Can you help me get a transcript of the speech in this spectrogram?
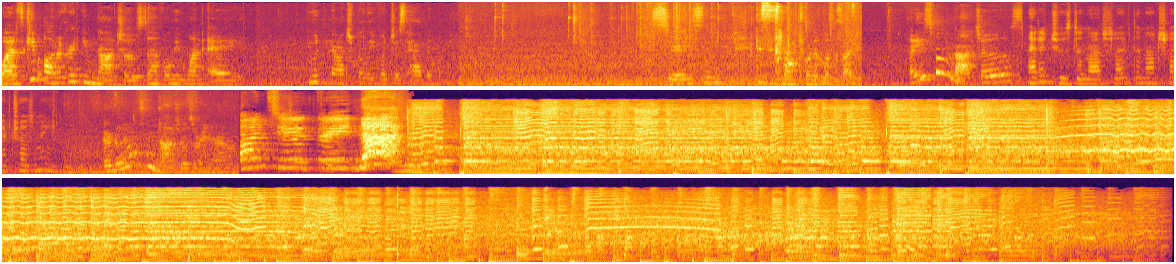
Why does it keep autocorrecting nachos to have only one A? You would not believe what just happened to me. Seriously? This is not what it looks like. How do you spell nachos? I didn't choose the Naach life, the Naach life chose me. I really want some nachos right now. One two three One, two, three, nine!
